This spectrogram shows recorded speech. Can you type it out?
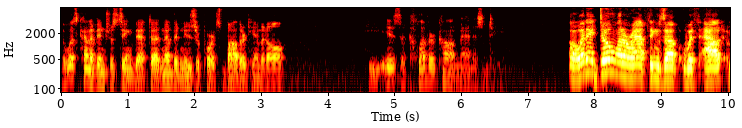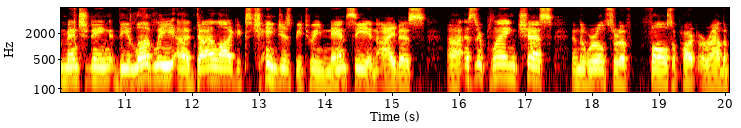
it was kind of interesting that uh, none of the news reports bothered him at all. He is a clever con man, isn't he? Oh, and I don't want to wrap things up without mentioning the lovely uh, dialogue exchanges between Nancy and Ibis uh, as they're playing chess and the world sort of falls apart around them.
